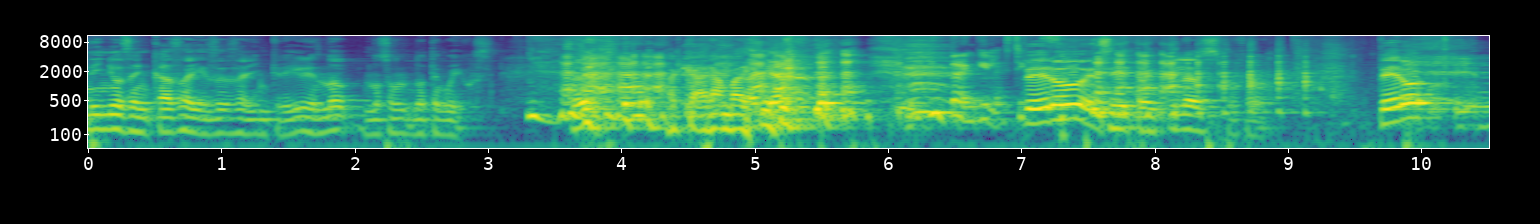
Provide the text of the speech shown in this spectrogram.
niños en casa y eso es ahí increíble. No, no, son, no tengo hijos. Ah, caramba. Tranquilas, chicos. Pero eh, sí, tranquilas, por favor. Pero eh,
